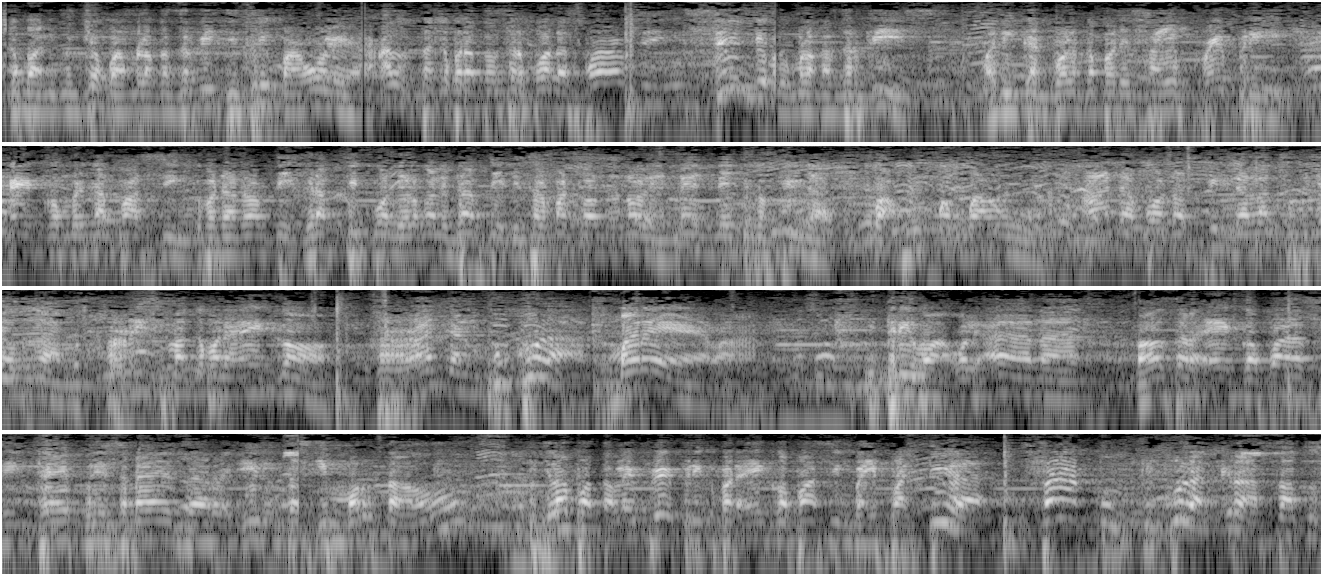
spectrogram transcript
kembali mencoba melakukan servis. Diterima oleh Alta kepada Tosar pada passing Cindy melakukan servis. Berikan bola kepada saya Febri. Eko memberikan passing kepada Darti gerak tipuan dilakukan oleh Darti diselamatkan oleh Nene juga Filda bahu membahu ada bonus Filda langsung menjauhkan. Risma kepada Eko. Serangan pukulan Marela diterima oleh anak Pasar Passing Febri Sebezer Inter Immortal penyelamat oleh Febri kepada Eko Passing baik dia satu pukulan keras satu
